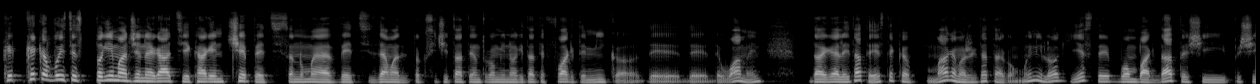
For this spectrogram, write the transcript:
cred că voi sunteți prima generație care începeți să nu mai aveți zeama de toxicitate într-o minoritate foarte mică de, de, de oameni, dar realitatea este că marea majoritate a românilor este bombardată și, și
